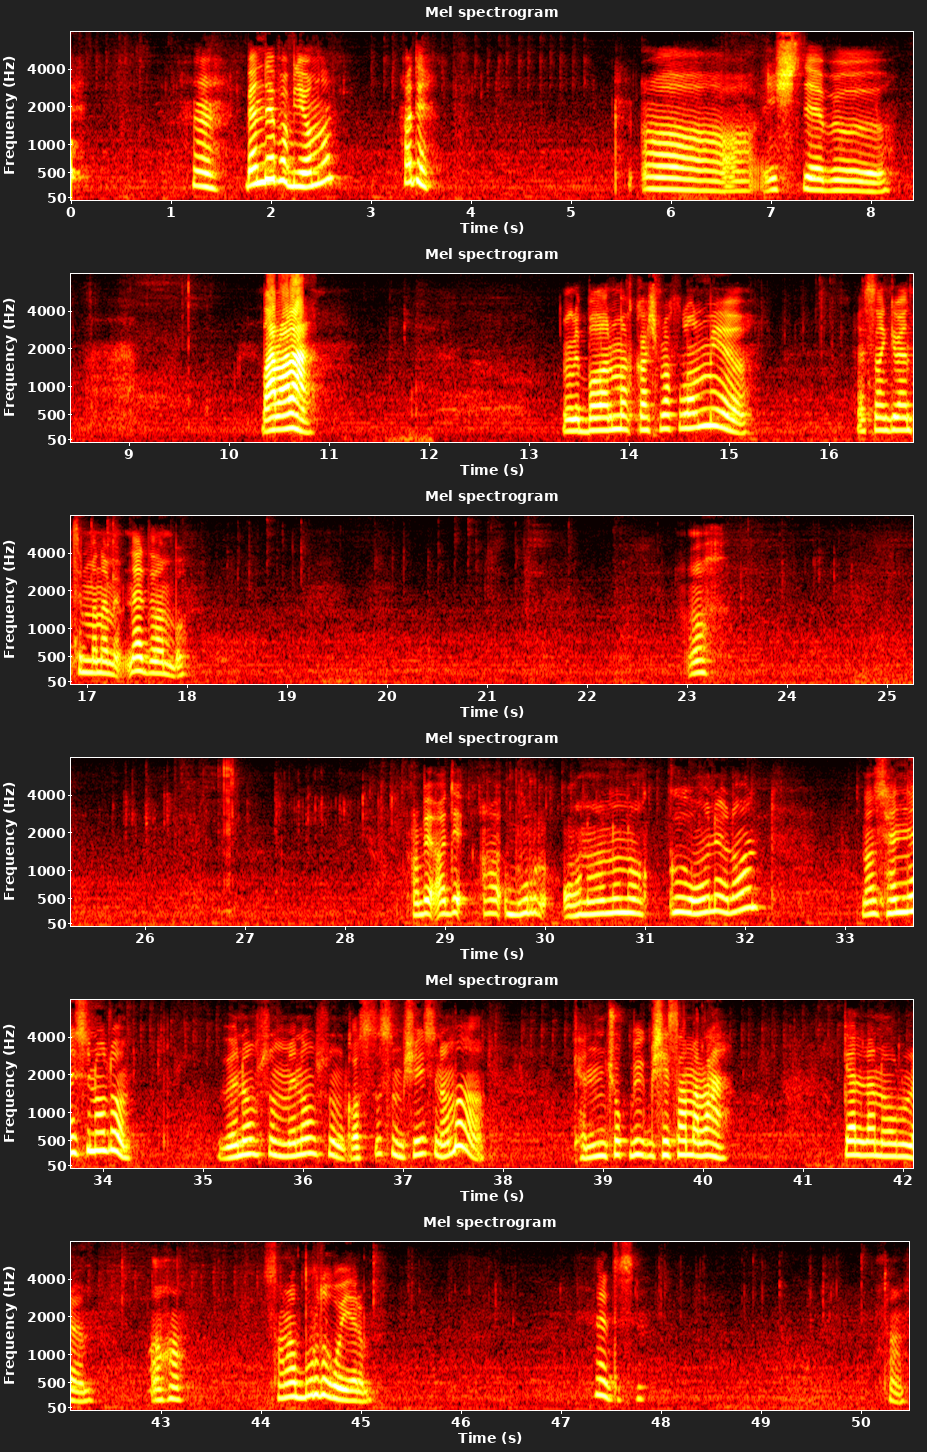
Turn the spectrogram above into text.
Hı. Ben de yapabiliyorum lan. Hadi. Aa, işte bu. Bana bana. Öyle bağırmak kaçmakla olmuyor. Ha, sanki ben tırmanamıyorum. Nerede lan bu? Oh. Abi hadi ha, vur ananın hakkı o ne lan? Lan sen nesin oğlum? Venom'sun Venom'sun kaslısın bir şeysin ama kendini çok büyük bir şey sanma lan. Gel lan oğlum. Aha. Sana burada koyarım. Neredesin? Tamam.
